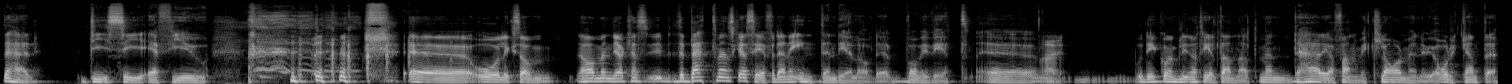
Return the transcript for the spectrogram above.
det här DCFU. eh, och liksom, ja men jag kan, The Batman ska jag se för den är inte en del av det, vad vi vet. Eh, Nej och det kommer bli något helt annat, men det här är jag fan med klar med nu, jag orkar inte.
